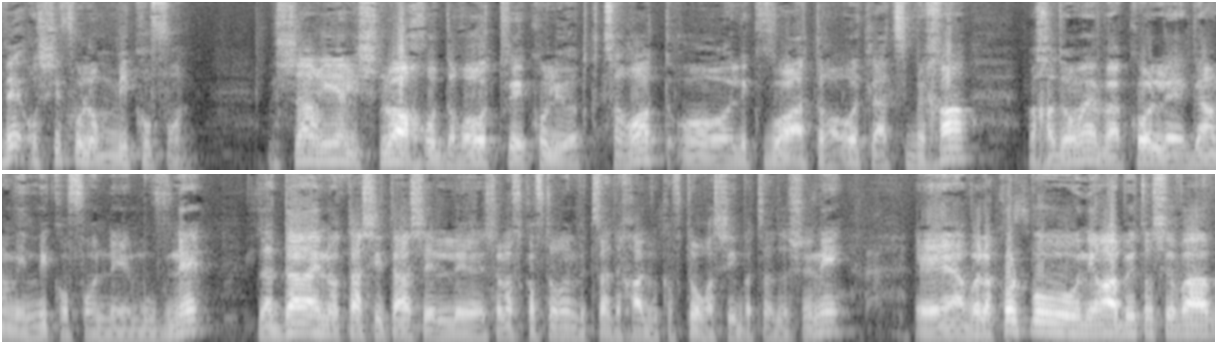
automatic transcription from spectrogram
והוסיפו לו מיקרופון. אפשר יהיה לשלוח הודעות קוליות קצרות, או לקבוע התראות לעצמך וכדומה, והכל אה, גם עם מיקרופון אה, מובנה. זה עדיין אותה שיטה של אה, שלוש כפתורים בצד אחד וכפתור ראשי בצד השני, אבל הכל פה נראה הרבה יותר שבב.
